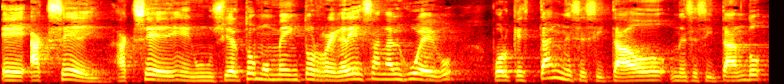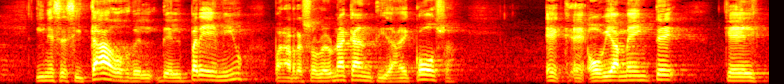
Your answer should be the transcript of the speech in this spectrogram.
eh, acceden, acceden en un cierto momento, regresan al juego porque están necesitados, necesitando y necesitados del, premio para resolver una cantidad de cosas. Eh, obviamente que el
